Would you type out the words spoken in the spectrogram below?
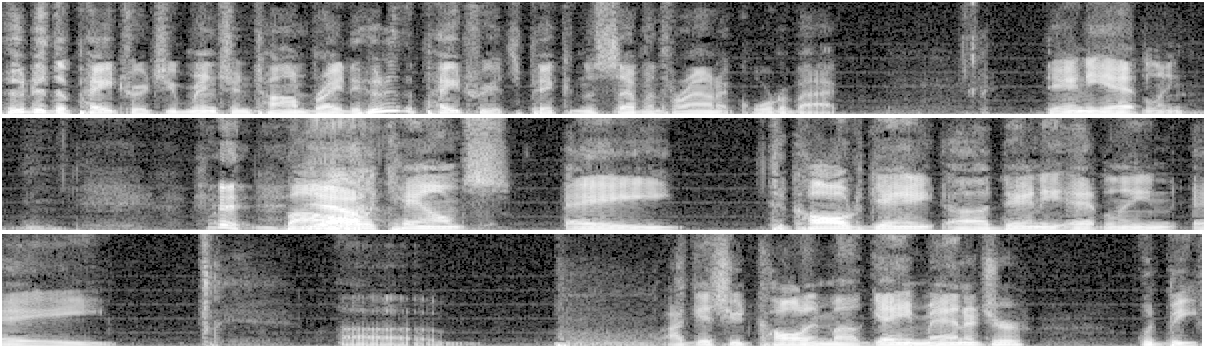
who did the Patriots? You mentioned Tom Brady. Who did the Patriots pick in the seventh round at quarterback? Danny Etling. By Yeah. all accounts, a to call uh, Danny Etling a, uh, I guess you'd call him a game manager, would be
